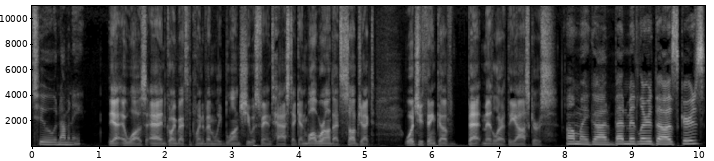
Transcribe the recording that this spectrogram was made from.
to nominate. Yeah, it was. And going back to the point of Emily Blunt, she was fantastic. And while we're on that subject, what do you think of Bette Midler at the Oscars Oh my God, Bette Midler at the Oscars.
